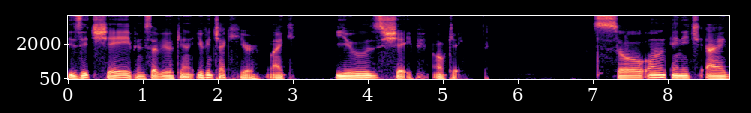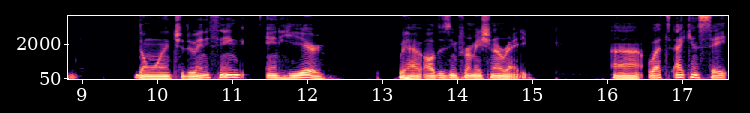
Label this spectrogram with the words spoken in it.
is it shape and stuff, you can you can check here, like use shape. Okay. So on init, I don't want to do anything. And here we have all this information already. Uh, what I can say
